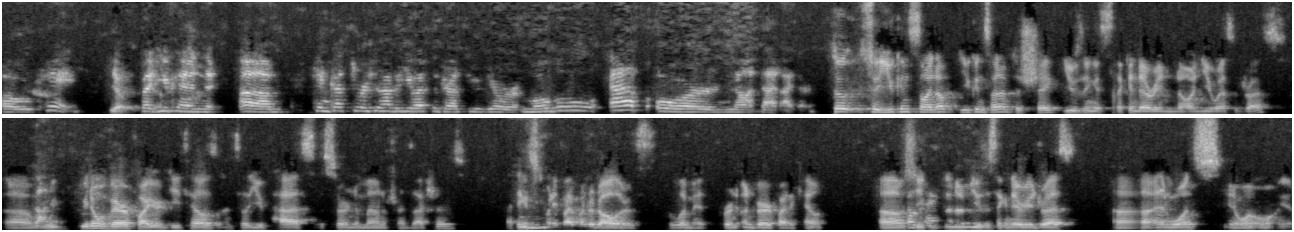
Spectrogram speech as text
Okay. Yep. But you can um, can customers who have a U.S. address use your mobile app or not that either? So so you can sign up you can sign up to Shake using a secondary non-U.S. address. Uh, we we don't verify your details until you pass a certain amount of transactions. I think mm-hmm. it's twenty five hundred dollars the limit for an unverified account. Um, so okay. you can sign up use a secondary address, uh, and once you know, you know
